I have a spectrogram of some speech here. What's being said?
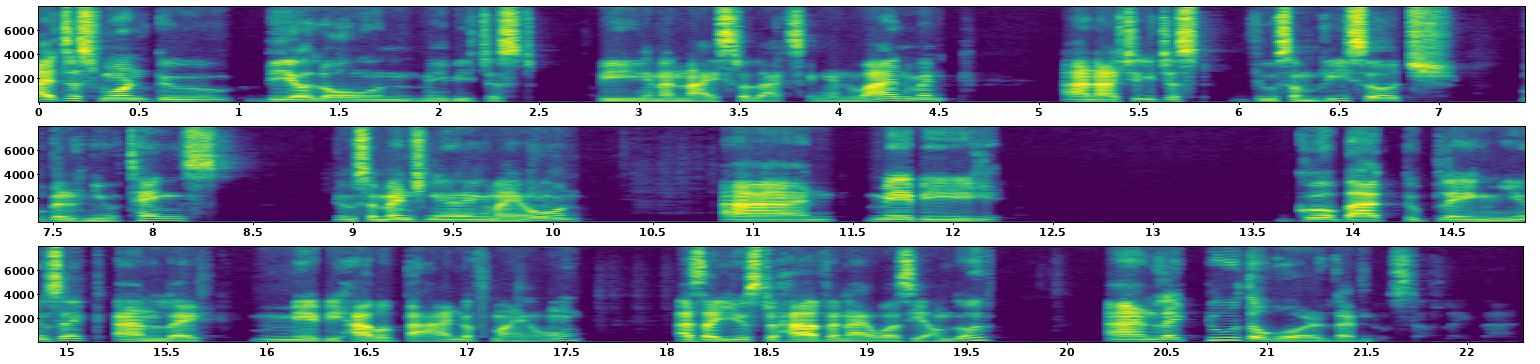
I just want to be alone, maybe just be in a nice, relaxing environment and actually just do some research, build new things, do some engineering on my own, and maybe go back to playing music and like maybe have a band of my own as I used to have when I was younger and like to the world and do stuff like that.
